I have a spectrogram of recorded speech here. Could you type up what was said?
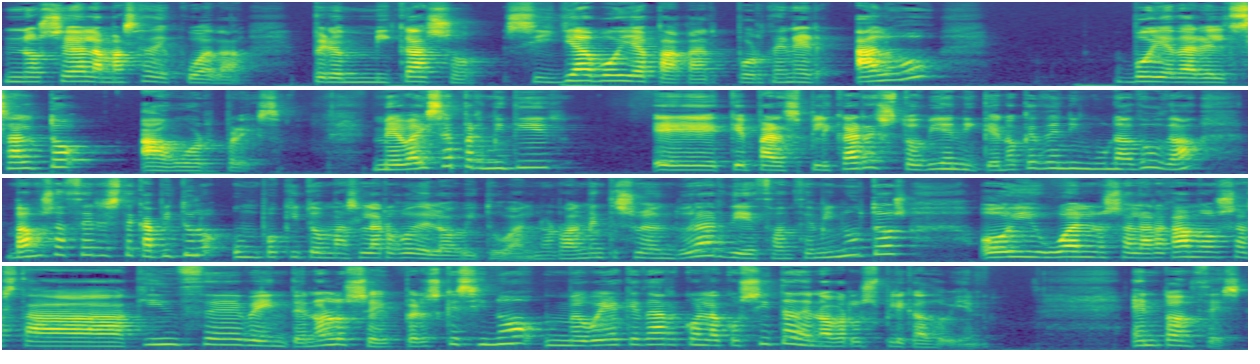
no sea la más adecuada, pero en mi caso, si ya voy a pagar por tener algo, voy a dar el salto a WordPress. Me vais a permitir eh, que para explicar esto bien y que no quede ninguna duda, vamos a hacer este capítulo un poquito más largo de lo habitual. Normalmente suelen durar 10 o 11 minutos, hoy igual nos alargamos hasta 15, 20, no lo sé, pero es que si no me voy a quedar con la cosita de no haberlo explicado bien. Entonces,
